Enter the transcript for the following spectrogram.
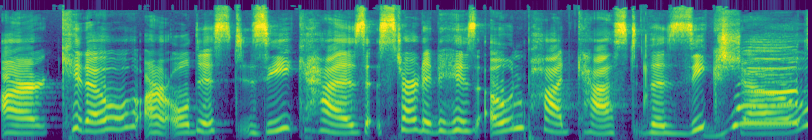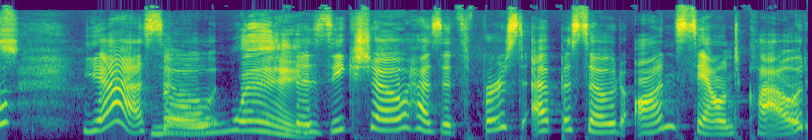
our kiddo, our oldest Zeke has started his own podcast, The Zeke Show. Yeah, so No way. the Zeke Show has its first episode on SoundCloud,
